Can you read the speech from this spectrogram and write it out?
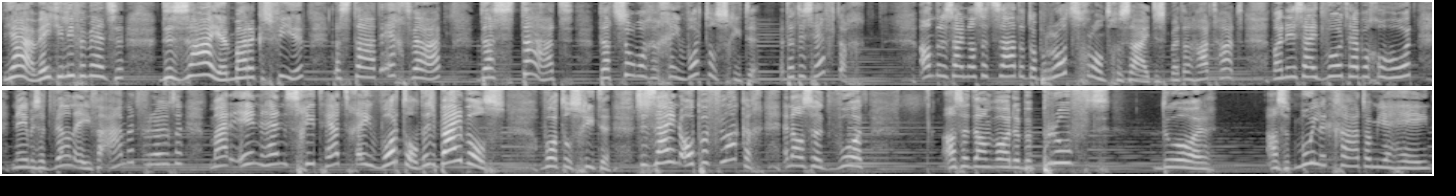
Ja, weet je, lieve mensen, de zaaier, Marcus 4, daar staat echt waar, daar staat dat sommigen geen wortel schieten. En dat is heftig. Anderen zijn als het zaad dat op rotsgrond gezaaid is met een hard hart. Wanneer zij het woord hebben gehoord, nemen ze het wel even aan met vreugde. Maar in hen schiet het geen wortel. Dit is bijbels, wortel schieten. Ze zijn oppervlakkig. En als het woord, als ze dan worden beproefd door als het moeilijk gaat om je heen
